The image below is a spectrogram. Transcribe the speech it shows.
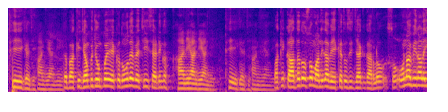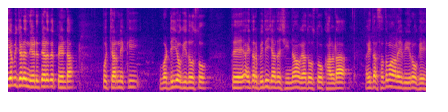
ਠੀਕ ਹੈ ਜੀ। ਹਾਂਜੀ ਹਾਂਜੀ। ਤੇ ਬਾਕੀ ਜੰਪ ਜੰਪ ਇੱਕ ਦੋ ਦੇ ਵਿੱਚ ਹੀ ਸੈਟਿੰਗ ਹਾਂਜੀ ਹਾਂਜੀ ਹਾਂਜੀ। ਠੀਕ ਹੈ ਜੀ। ਹਾਂਜੀ ਹਾਂਜੀ। ਬਾਕੀ ਕੱਦ ਦੋਸਤੋ ਮਾਲੀ ਦਾ ਵੇਖ ਕੇ ਤੁਸੀਂ ਚੈੱਕ ਕਰ ਲਓ। ਸੋ ਉਹਨਾਂ ਵੀਰਾਂ ਲਈ ਆ ਵੀ ਜਿਹੜੇ ਨੇੜੇ ਤੇੜੇ ਦੇ ਪਿੰਡ ਆ ਪੁੱਚਰ ਨਿੱਕੀ ਵੱਡੀ ਹੋ ਗਈ ਦੋਸਤੋ। ਤੇ ਇਧਰ ਵਿਧੀ ਚੰਦ ਸ਼ੀਨਾ ਹੋ ਗਿਆ ਦੋਸਤੋ ਖਾਲੜਾ ਇਧਰ ਸਤਵਾਂ ਵਾਲੇ ਵੀਰ ਹੋ ਗਏ।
